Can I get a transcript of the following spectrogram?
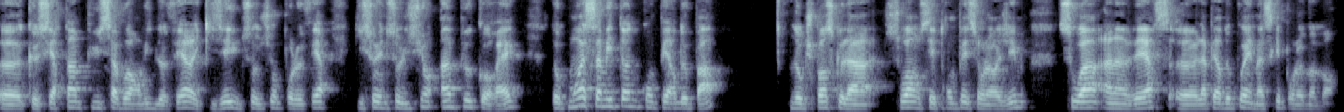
euh, que certains puissent avoir envie de le faire et qu'ils aient une solution pour le faire qui soit une solution un peu correcte. Donc moi, ça m'étonne qu'on perde pas. Donc je pense que là, soit on s'est trompé sur le régime, soit à l'inverse, euh, la perte de poids est masquée pour le moment.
